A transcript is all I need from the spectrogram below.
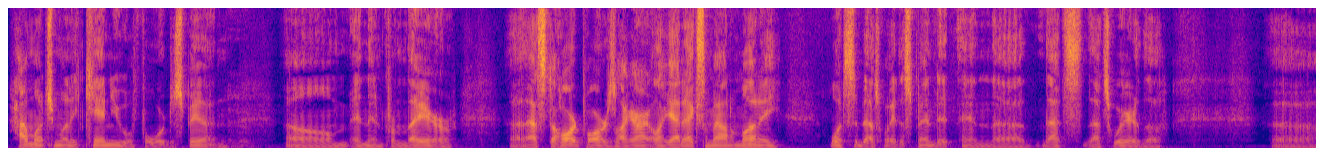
how much money can you afford to spend, mm-hmm. um, and then from there, uh, that's the hard part. Is like all right, well, I got X amount of money what's the best way to spend it, and uh, that's that's where the uh,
